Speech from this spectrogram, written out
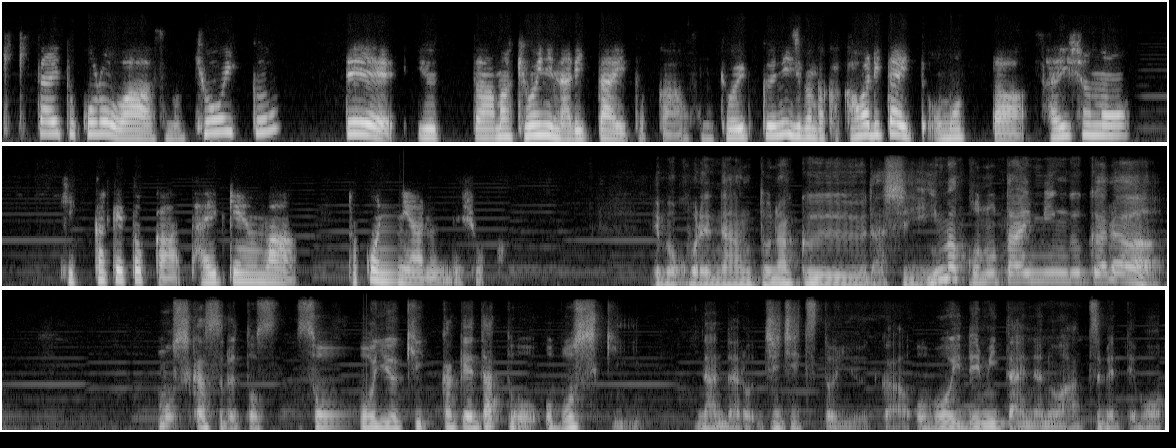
聞きたいところは、その教育で言った、まあ教員になりたいとか、その教育に自分が関わりたいって思った最初のきっかけとか体験はどこにあるんでしょうか？でもこれなんとなくだし今このタイミングからもしかするとそういうきっかけだとおぼしきなんだろう事実というか思い出みたいなのを集めても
